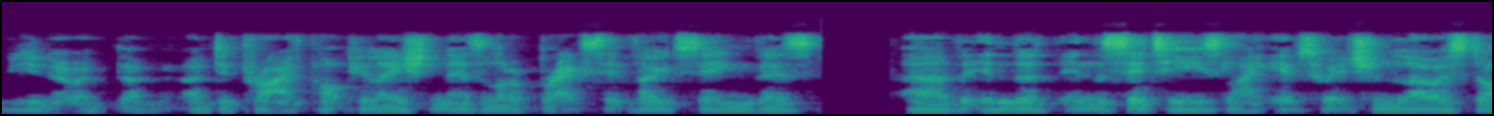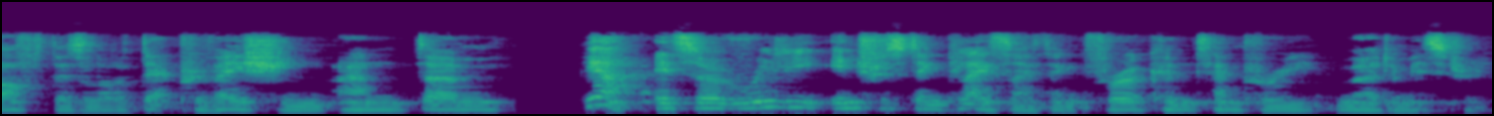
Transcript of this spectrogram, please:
you know a, a, a deprived population. There's a lot of Brexit voting. There's uh, in the in the cities like Ipswich and Lowestoft, there's a lot of deprivation, and um, yeah, it's a really interesting place, I think, for a contemporary murder mystery.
